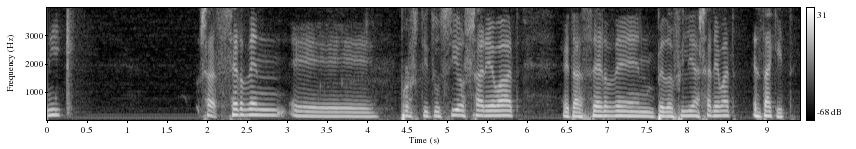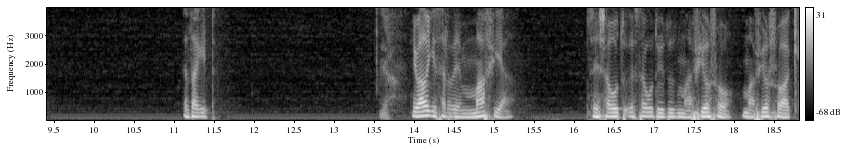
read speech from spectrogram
nik, oza, zer den e, prostituzio sare bat eta zer den pedofilia sare bat, ez dakit. Ez dakit. Ja, Ni badaki zer den mafia. Ze ezagutu, ezagutu ditut mafioso, mafiosoak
